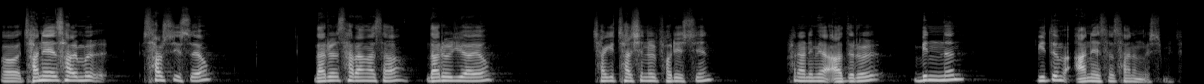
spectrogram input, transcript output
어, 자녀의 삶을 살 수 있어요? 나를 사랑하사 나를 위하여 자기 자신을 버리신 하나님의 아들을 믿는 믿음 안에서 사는 것입니다.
